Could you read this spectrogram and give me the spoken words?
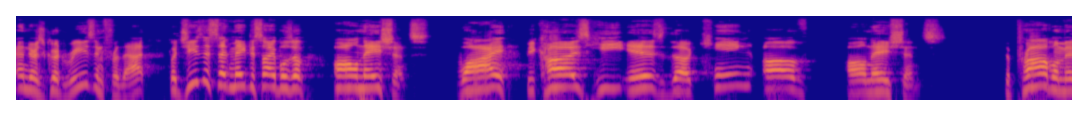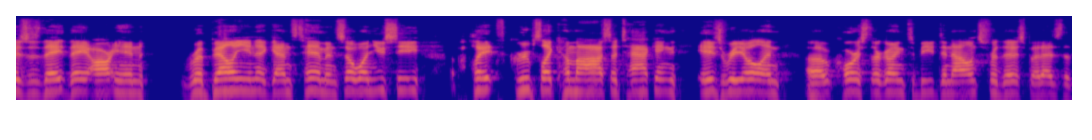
And there's good reason for that. But Jesus said, make disciples of all nations. Why? Because he is the King of all nations. The problem is, is they, they are in rebellion against him. And so when you see groups like Hamas attacking Israel, and uh, of course they're going to be denounced for this, but as the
